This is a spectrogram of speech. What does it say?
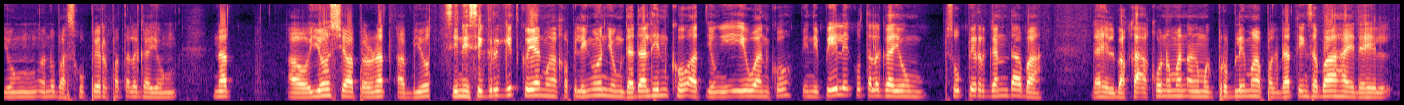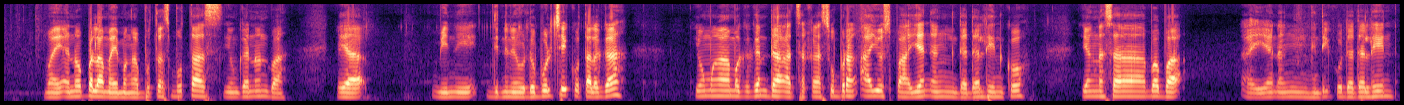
Yung ano ba, super pa talaga. Yung not uh, siya pero not abuse. Sinisegregate ko yan mga kapilingon. Yung dadalhin ko at yung iiwan ko. Pinipili ko talaga yung super ganda ba. Dahil baka ako naman ang magproblema pagdating sa bahay dahil may ano pala, may mga butas-butas, yung ganun ba. Kaya mini dinodouble check ko talaga yung mga magaganda at saka sobrang ayos pa, yan ang dadalhin ko. Yung nasa baba, ay yan ang hindi ko dadalhin.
